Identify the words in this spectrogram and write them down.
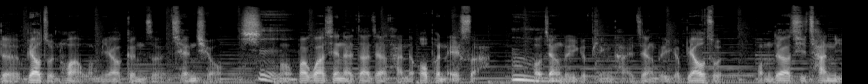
的标准化，我们要跟着全球是哦，包括现在大家谈的 Open XR，嗯，哦这样的一个平台，这样的一个标准，我们都要去参与。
